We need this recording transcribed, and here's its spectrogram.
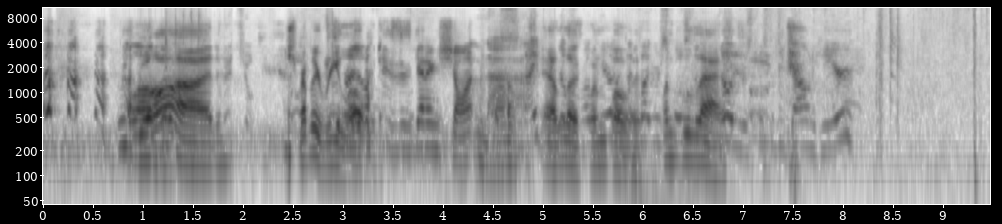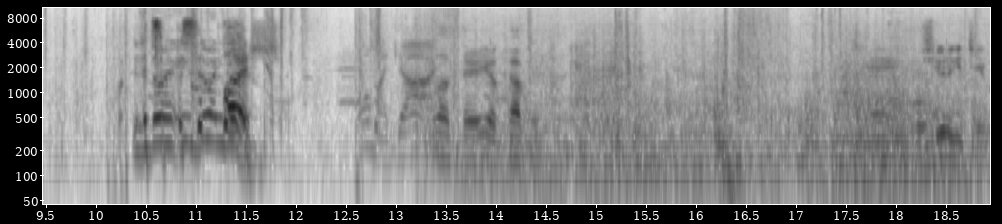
God. You should probably reload. He's just getting shot and Nah. Yeah, look, one here? Bullet. One supposed blue to- left. No, you're supposed to be down here. He's It's, doing, he's it's a good. push. Oh my god. Look, there you go, cover. Shooting at you.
